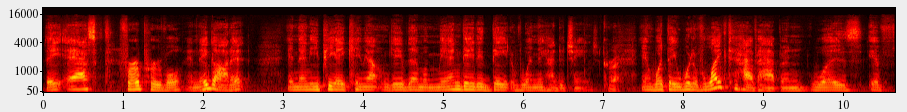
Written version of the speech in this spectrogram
they asked for approval and they got it, and then EPA came out and gave them a mandated date of when they had to change. Correct. And what they would have liked to have happen was if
